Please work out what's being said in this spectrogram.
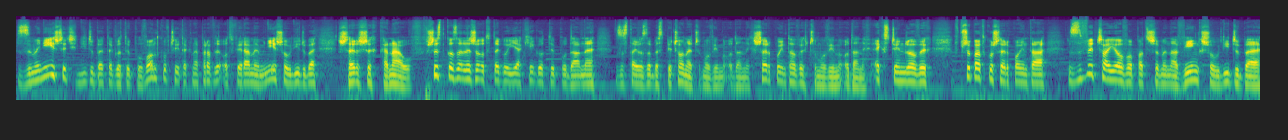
zmniejszyć liczbę tego typu wątków, czyli tak naprawdę otwieramy mniejszą liczbę szerszych kanałów. Wszystko zależy od tego, jakiego typu dane zostają zabezpieczone, czy mówimy o danych SharePointowych, czy mówimy o danych Exchange'owych. W przypadku SharePointa zwyczajowo patrzymy na większą liczbę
